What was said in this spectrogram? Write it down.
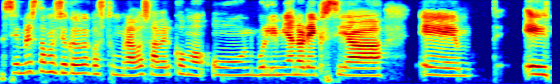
siempre estamos yo creo que acostumbrados a ver como un bulimia, anorexia, eh, eh,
